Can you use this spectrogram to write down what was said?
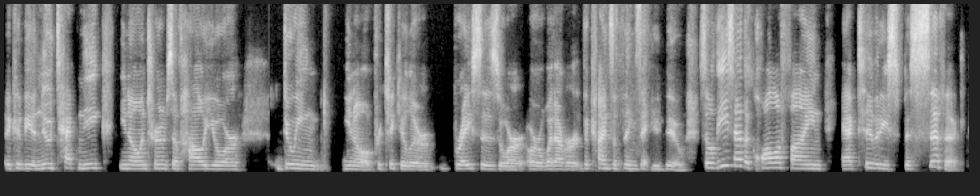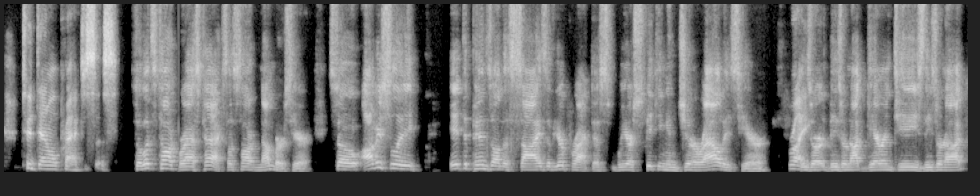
It could be a new technique, you know, in terms of how you're doing you know particular braces or or whatever the kinds of things that you do so these are the qualifying activities specific to dental practices so let's talk brass tacks. Let's talk numbers here. So obviously it depends on the size of your practice. We are speaking in generalities here. Right. These are these are not guarantees. These are not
